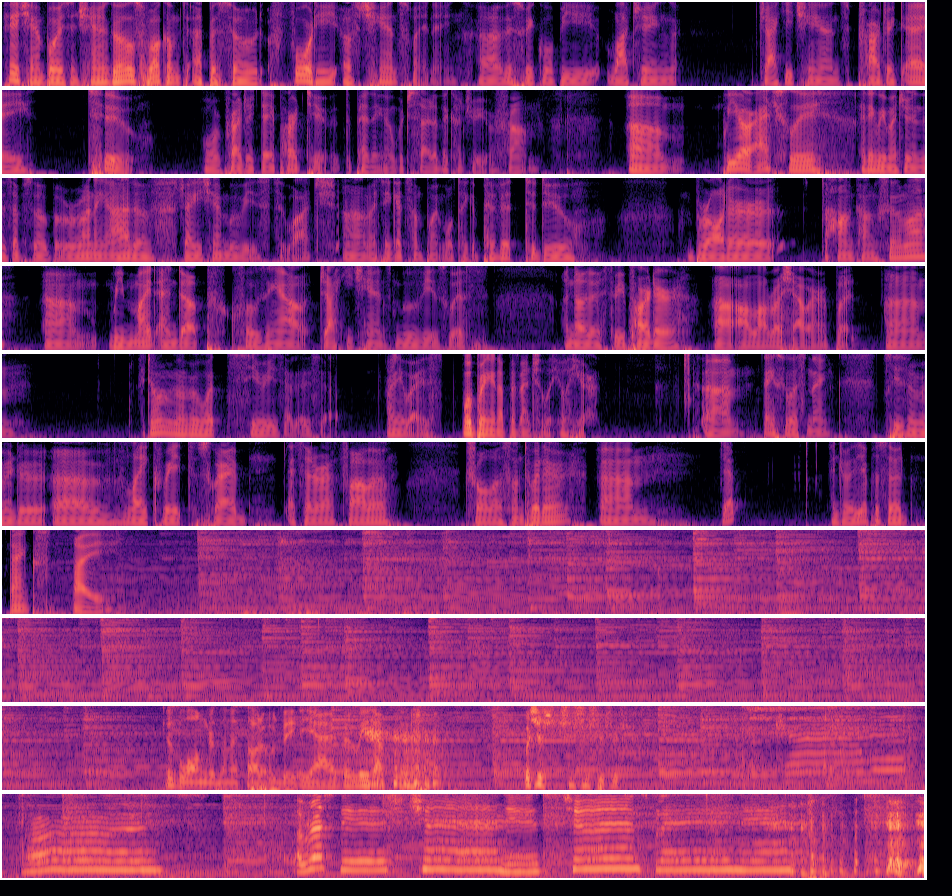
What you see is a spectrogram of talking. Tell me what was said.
Hey, Chan Boys and Chan Girls, welcome to episode 40 of Chansplaining. Uh, this week we'll be watching Jackie Chan's Project A 2, or Project A Part 2, depending on which side of the country you're from. Um, we are actually, I think we mentioned in this episode, but we're running out of Jackie Chan movies to watch. Um, I think at some point we'll take a pivot to do broader Hong Kong cinema um, we might end up closing out Jackie Chan's movies with another three-parter uh, a la Rush Hour, but um, I don't remember what series that is yet. Anyways, we'll bring it up eventually. You'll hear it. Um, thanks for listening. Please remember to uh, like, rate, subscribe, etc. Follow, troll us on Twitter. Um, yep. Enjoy the episode. Thanks. Bye. Is longer than I thought it would be. Yeah, the lead up to it. But shush, shush, shush, shush, shush. Arrest this Chan, it's Chansplaining.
